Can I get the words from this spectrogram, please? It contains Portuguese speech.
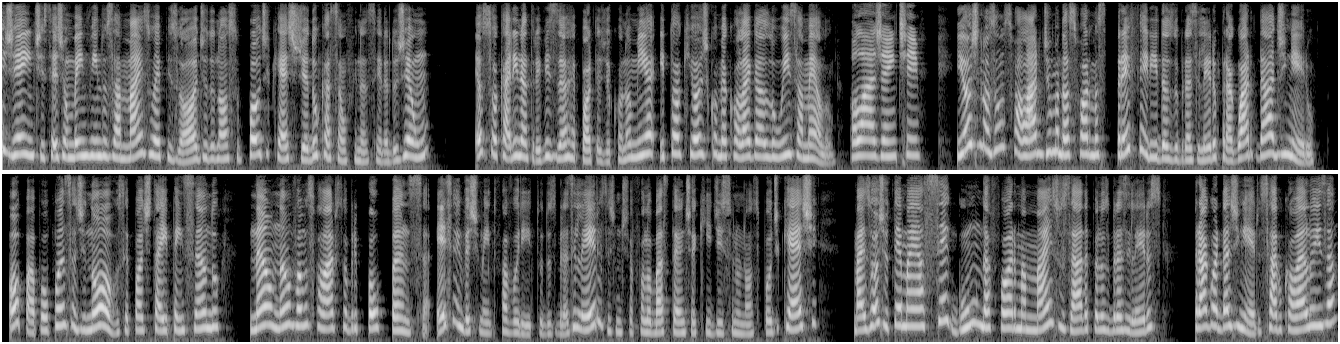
Oi, gente, sejam bem-vindos a mais um episódio do nosso podcast de educação financeira do G1. Eu sou Karina Trevisan, repórter de economia, e tô aqui hoje com a minha colega Luísa Mello. Olá, gente! E hoje nós vamos falar de uma das formas preferidas do brasileiro para guardar dinheiro. Opa, poupança de novo? Você pode estar aí pensando. Não, não vamos falar sobre poupança. Esse é o investimento favorito dos brasileiros, a gente já falou bastante aqui disso no nosso podcast. Mas hoje o tema é a segunda forma mais usada pelos brasileiros para guardar dinheiro. Sabe qual é, Luísa?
